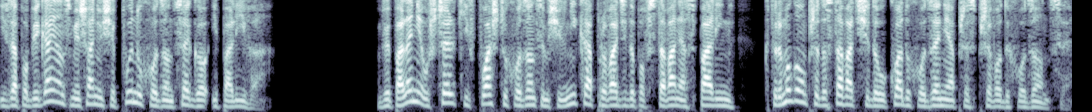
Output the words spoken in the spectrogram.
i zapobiegając mieszaniu się płynu chłodzącego i paliwa. Wypalenie uszczelki w płaszczu chłodzącym silnika prowadzi do powstawania spalin, które mogą przedostawać się do układu chłodzenia przez przewody chłodzące.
